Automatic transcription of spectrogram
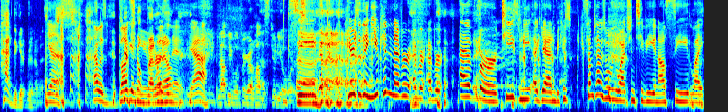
had to get rid of it. Yes, that was bugging feel you, better wasn't now? it? Yeah. And now people will figure out how the studio works. See, Here's the thing: you can never, ever, ever, ever tease me again because sometimes we'll be watching TV and I'll see like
